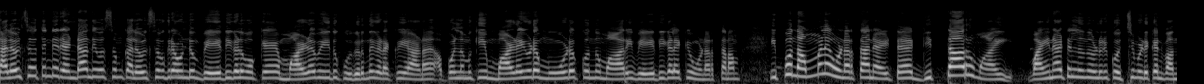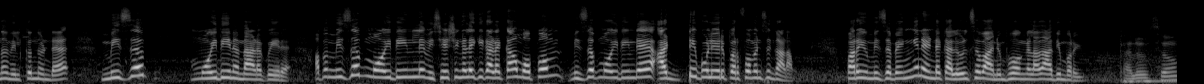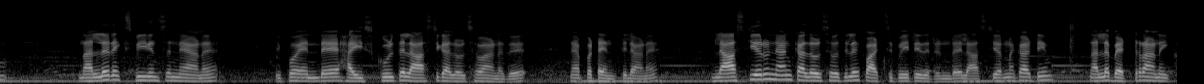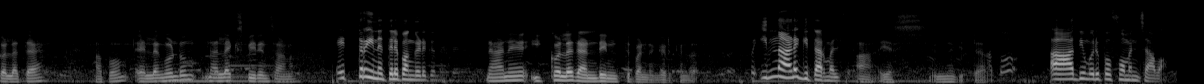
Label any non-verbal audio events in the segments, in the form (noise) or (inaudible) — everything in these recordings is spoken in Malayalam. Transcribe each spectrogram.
കലോത്സവത്തിന്റെ രണ്ടാം ദിവസം കലോത്സവ ഗ്രൗണ്ടും വേദികളും ഒക്കെ മഴ പെയ്ത് കുതിർന്നു കിടക്കുകയാണ്. അപ്പോൾ നമുക്ക് ഈ മഴയുടെ മൂടൊക്കെ ഒന്ന് മാറി വേദികളൊക്കെ ഉണർത്തണം. ഇപ്പോൾ നമ്മളെ ഉണർത്താനായിട്ട് ഗിത്താറുമായി വയനാട്ടിൽ നിന്നുള്ളൊരു കൊച്ചുമിടുക്കൻ വന്ന് നിൽക്കുന്നുണ്ട്. മിസബ് മൊയ്തീൻ എന്നാണ് പേര്. അപ്പം മിസബ് മൊയ്തീനിലെ വിശേഷങ്ങളിലേക്ക് കടക്കാം. ഒപ്പം മിസബ് മൊയ്തീന്റെ അടിപൊളി ഒരു പെർഫോമൻസും കാണാം. പറയൂ മിസബ് എങ്ങനെയുണ്ട് കലോത്സവ അനുഭവങ്ങൾ? അത് ആദ്യം പറയൂ. കലോത്സവം നല്ലൊരു എക്സ്പീരിയൻസ് തന്നെയാണ്. ഇപ്പോൾ എന്റെ ഹൈസ്കൂളത്തെ ലാസ്റ്റ് കലോത്സവമാണിത്. ഞാൻ ഇപ്പോൾ ടെൻത്തിലാണ് ലാസ്റ്റ് ഇയറും ഞാൻ കലോത്സവത്തിൽ പാർട്ടിസിപ്പേറ്റ് ചെയ്തിട്ടുണ്ട്. ലാസ്റ്റ് ഇയറിനെക്കാട്ടിയും നല്ല ബെറ്റർ ആണ് ഈ ഇക്കൊല്ലത്തെ അപ്പം എല്ലാം കൊണ്ടും നല്ല എക്സ്പീരിയൻസ് ആണ്. എത്ര ഇനത്തിൽ പങ്കെടുക്കുന്നുണ്ട്? ഞാൻ ഇക്കൊല്ലം രണ്ട് ഇനത്തിൽ പങ്കെടുക്കുന്നുണ്ട്. അപ്പോൾ ഇന്നാണ് ഗിറ്റാർ മത്സരം. ആ യെസ് ഇന്ന് ഗിറ്റാർ. ആദ്യം ഒരു പെർഫോമൻസ് ആവാം.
